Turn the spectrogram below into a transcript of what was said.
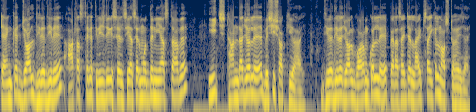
ট্যাঙ্কের জল ধীরে ধীরে আঠাশ থেকে তিরিশ ডিগ্রি সেলসিয়াসের মধ্যে নিয়ে আসতে হবে। ইচ ঠান্ডা জলে বেশি সক্রিয় হয়। ধীরে ধীরে জল গরম করলে প্যারাসাইটের লাইফ সাইকেল নষ্ট হয়ে যায়।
